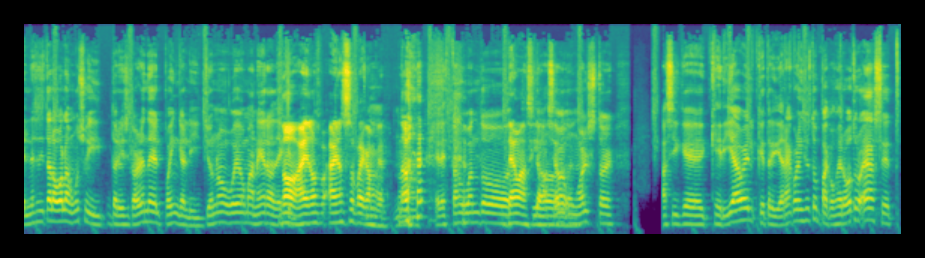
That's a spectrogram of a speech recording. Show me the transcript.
él necesita la bola mucho y Darius Garden es el point y yo no veo manera de no, ahí no, ahí no se puede cambiar. No, él está jugando demasiado, un All-Star. Así que quería ver que tradearan a Colin Sexton para coger otro asset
